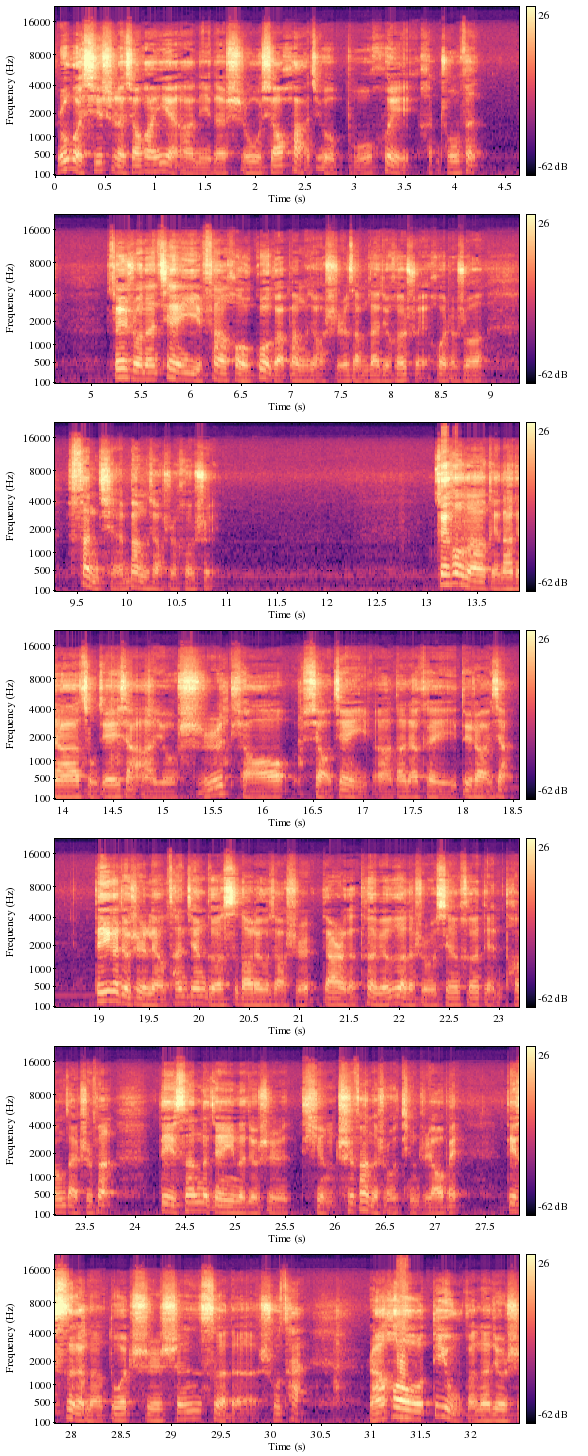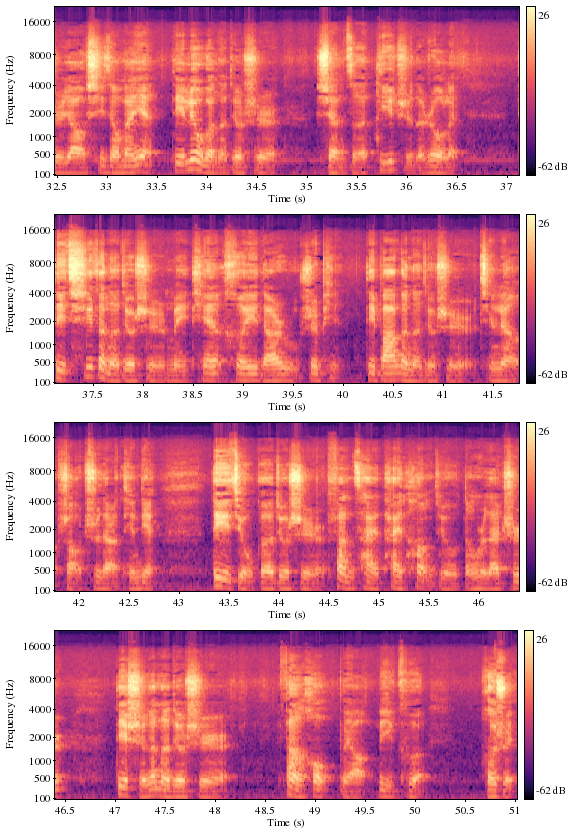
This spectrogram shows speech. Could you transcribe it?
如果稀释了消化液啊，你的食物消化就不会很充分。所以说呢，建议饭后过个半个小时，咱们再去喝水，或者说饭前半个小时喝水。最后呢，给大家总结一下啊，有十条小建议啊，大家可以对照一下。第一个就是两餐间隔四到六个小时。第二个，特别饿的时候先喝点汤再吃饭。第三个建议呢，就是挺吃饭的时候挺直腰背。第四个呢，多吃深色的蔬菜。然后第五个呢，就是要细嚼慢咽。第六个呢，就是选择低脂的肉类。第七个呢，就是每天喝一点乳制品。第八个呢，就是尽量少吃点甜点。第九个就是饭菜太烫就等会儿再吃。第十个呢，就是。饭后不要立刻喝水。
